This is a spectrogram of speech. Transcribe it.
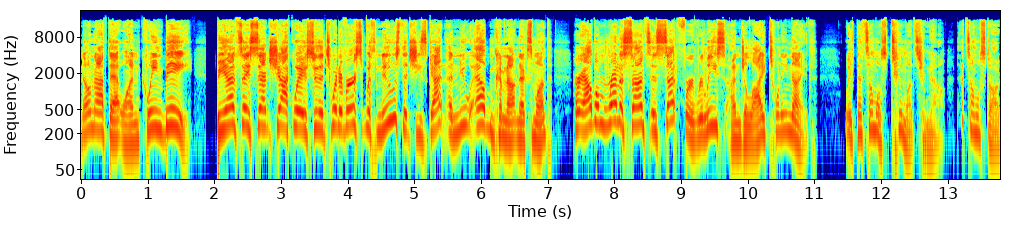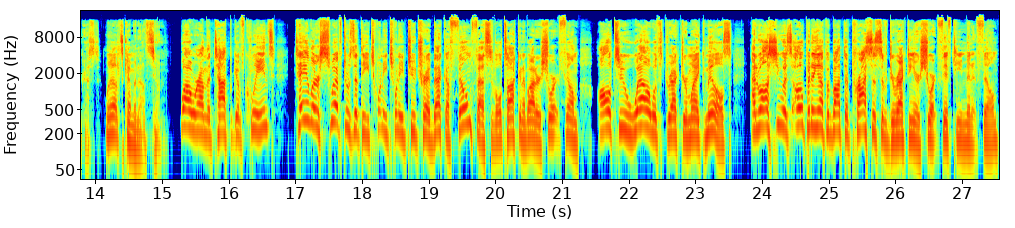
No, not that one, Queen Bee. Beyonce sent shockwaves through the Twitterverse with news that she's got a new album coming out next month. Her album Renaissance is set for release on July 29th. Wait, that's almost two months from now. That's almost August. Well, it's coming out soon. While we're on the topic of Queens, Taylor Swift was at the 2022 Tribeca Film Festival talking about her short film All Too Well with director Mike Mills. And while she was opening up about the process of directing her short 15 minute film,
